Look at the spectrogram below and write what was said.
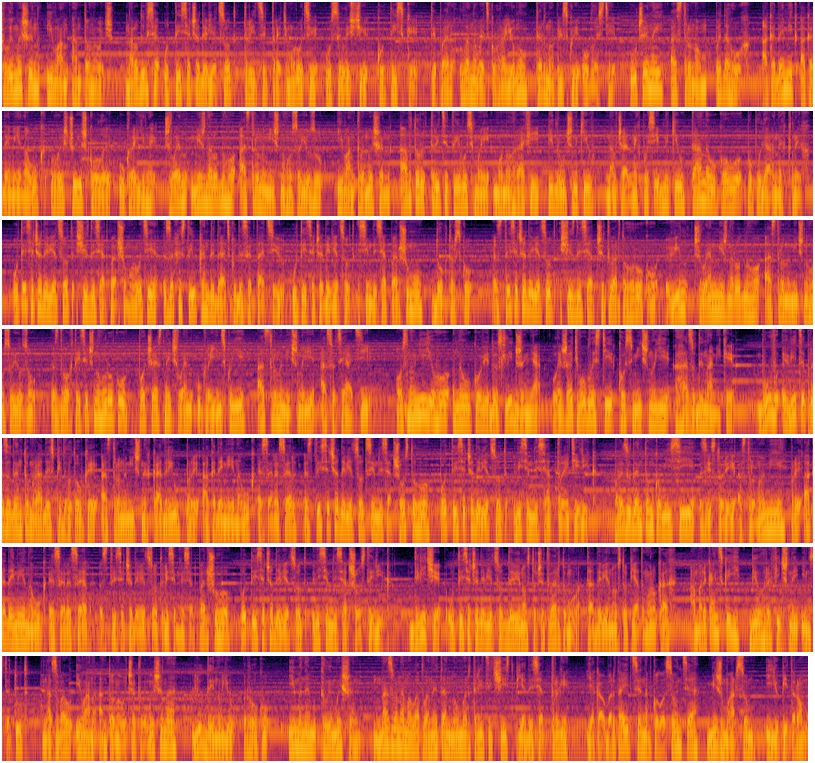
Климишин Іван Антонович народився у 1933 році у селищі Кутиськи, тепер Лановецького району Тернопільської області. Учений астроном, педагог, академік Академії наук Вищої школи України, член Міжнародного астрономічного союзу, Іван Климишин автор 38 монографій, підручників, навчальних посібників та науково-популярних книг. У 1961 році захистив кандидатську дисертацію, у 1971 – докторську. З 1964 року він член Міжнародного астрономічного союзу. З 2000 року почесний член Української астрономічної асоціації. Основні його наукові дослідження лежать в області космічної газодинаміки. Був віце-президентом Ради з підготовки астрономічних кадрів при Академії наук СРСР з 1976 по 1983 рік, президентом комісії з історії астрономії при Академії наук СРСР з 1981 по 1986 рік. Двічі у 1994 та 95 роках Американський біографічний інститут назвав Івана Антоновича Климишина людиною року. Іменем Климишин названа мала планета номер 3653, яка обертається навколо Сонця між Марсом і Юпітером.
